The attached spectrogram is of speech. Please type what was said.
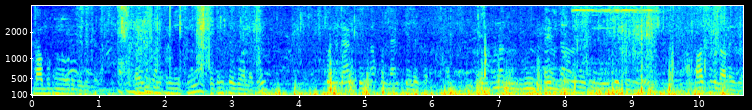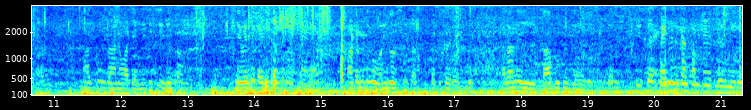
క్రాప్ బుకింగ్లో కూడా చూపించలేదు టైటిల్ కన్ఫర్మేషన్ సెకండ్ ఫేజ్ వాళ్ళకి కొన్ని ల్యాండ్ చేసినా కొన్ని ల్యాండ్ చేయలేదు సార్. టైటిల్ కన్ఫర్మేషన్ ఏదైతే చేయలేదు పాసిబుల్ రాలేదు సార్. పాసిబుల్ రాని వాటి అన్నిటికీ ఇదే ప్రాబ్లం ఏవైతే టైటిల్ కన్ఫర్మేషన్ అయినా ఆటోమేటిక్గా వన్ వస్తుంది సార్. సర్టిఫైడ్ ఉంది అలానే ఈ క్రాప్ బుకింగ్ అనేది వస్తుంది సార్? టీసీఆర్ కన్ఫర్మ్ చేయట్లేదు మీరు.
